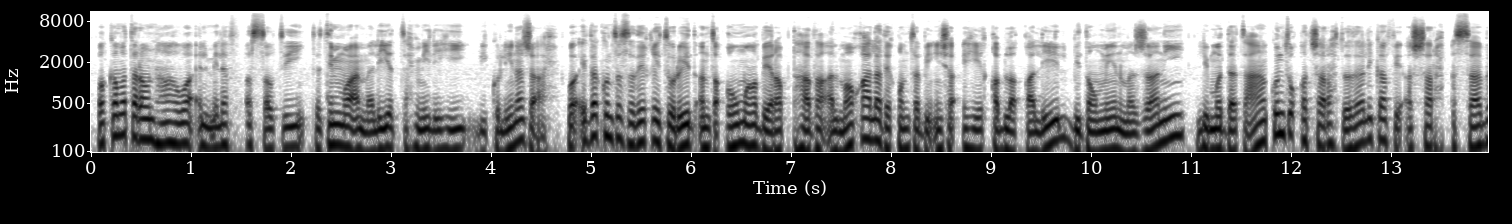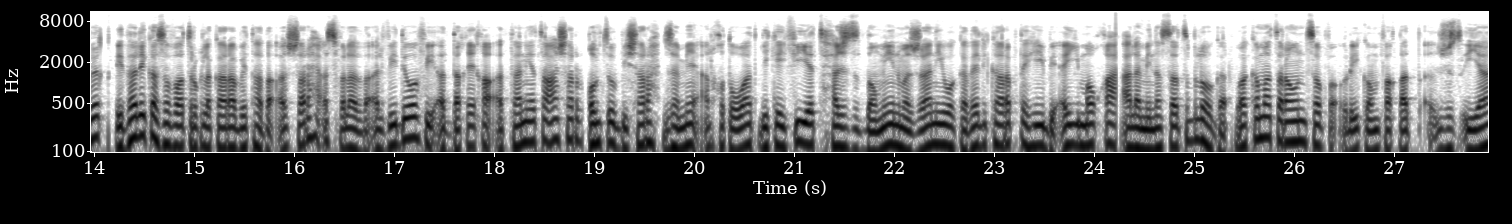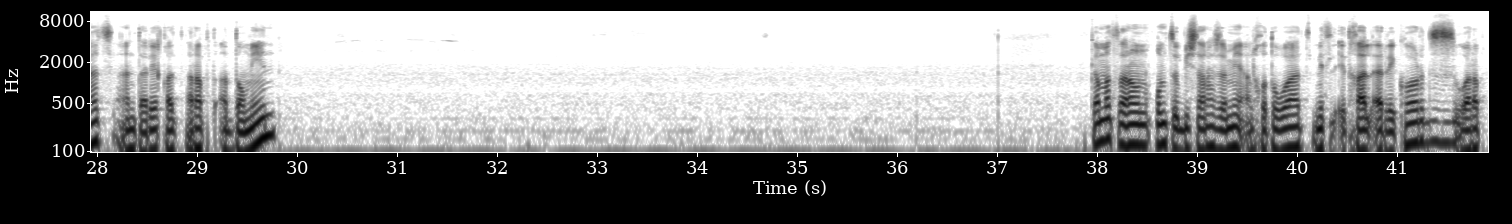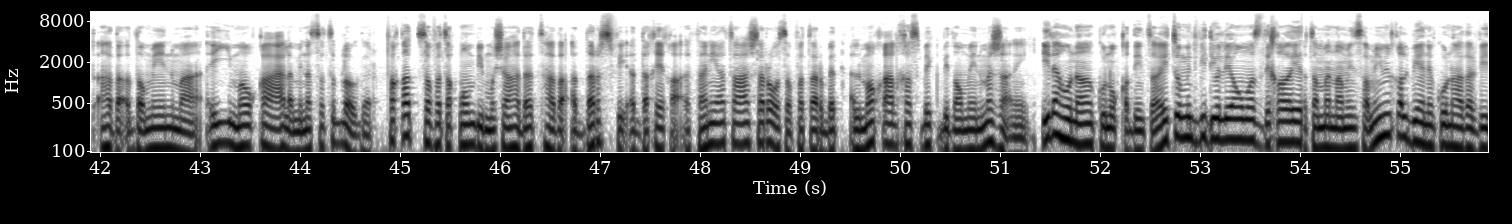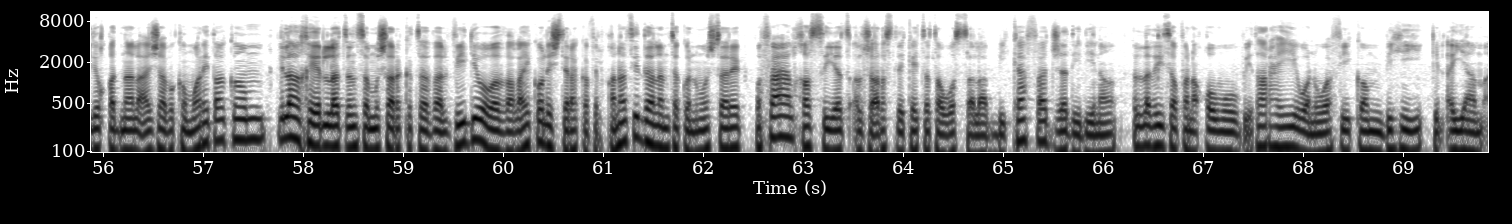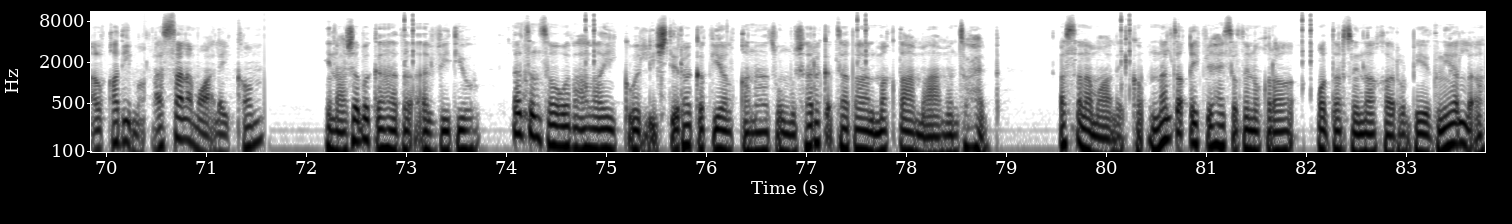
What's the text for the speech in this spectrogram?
وكما ترون ها هو الملف الصوتي تتم عملية تحميله بكل نجاح. وإذا كنت صديقي تريد أن تقوم بربط هذا الموقع الذي قمت بإنشائه قبل قليل ب domain مجاني لمدة عام. كنت قد شرحت ذلك في الشرح السابق. لذلك سوف أترك لك رابط هذا الشرح أسفل هذا الفيديو في الدقيقة الثانية عشر. قمت بشرح جميع الخطوات لكيفية حجز ال domain مجاني وكذلك ربطه بأي موقع على منصة Blogger. وكما ترون سوف أريكم فقط جزئيات عن طريقة ربط ال domain. كما ترون قمت بشرح جميع الخطوات مثل إدخال ال records وربط هذا ال domain مع أي موقع على منصة Blogger. فقط سوف تقوم بمشاهدة هذا الدرس في الدقيقة الثانية عشر وسوف تربط الموقع الخاص بك ب domain مجاني. إلى هنا أكون قد انتهيت من فيديو اليوم أصدقائي. أتمنى من صميم قلبي أن يكون هذا الفيديو قد نال إعجابكم ورضاكم. في الأخير لا تنسى مشاركة هذا الفيديو ووضع like والاشتراك في القناة إذا لم تكن مشترك. وفعل خاصية الجرس لكي تتوصل بكافة جديدنا الذي سوف نقوم بطرحه ونوفيكم به في الأيام القادمة. السلام عليكم. إن عجبك هذا الفيديو لا تنسى وضع لايك والاشتراك في القناة ومشاركة هذا المقطع مع من تحب. السلام عليكم. نلتقي في حصة أخرى ودرس آخر بإذن الله.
